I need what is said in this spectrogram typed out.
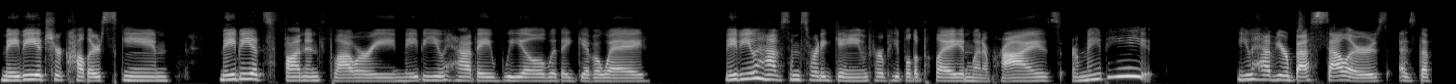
Maybe it's your color scheme, maybe it's fun and flowery, maybe you have a wheel with a giveaway. Maybe you have some sort of game for people to play and win a prize, or maybe you have your best sellers as the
